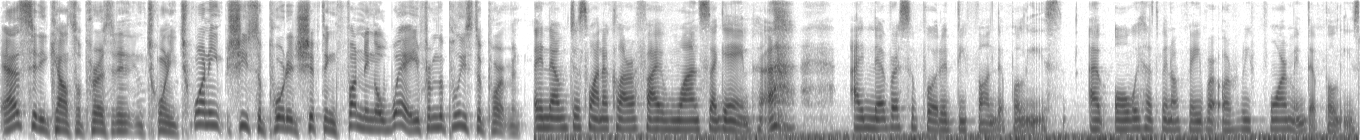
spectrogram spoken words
As city council president in 2020, she supported shifting funding away from the police department. And I just want to clarify once again I never supported defund the police. I've always has been in favor of reforming the police.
